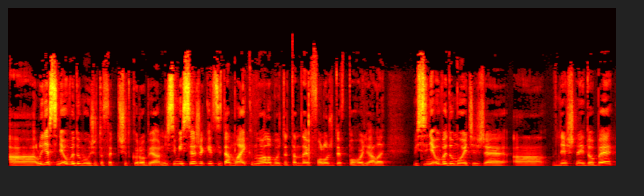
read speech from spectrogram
a ľudia si neuvedomujú, že to všetko robia. Oni si myslia, že keď si tam lajknú alebo že tam dajú follow, že to je v pohode, ale vy si neuvedomujete, že v dnešnej dobe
